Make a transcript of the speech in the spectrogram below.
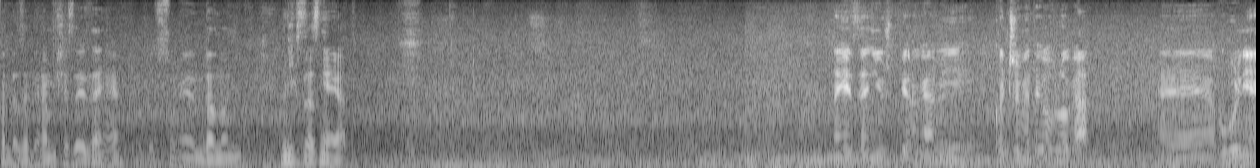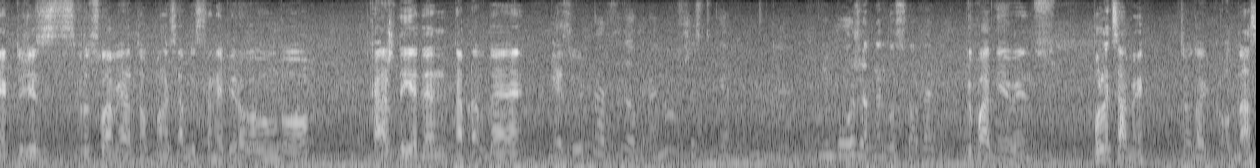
Dobra, zabieramy się za jedzenie, bo to w sumie dawno nikt, nikt z nas nie jadł. najedzeni już pierogami kończymy tego vloga. E, ogólnie jak ktoś jest z Wrocławia, to polecamy scenę pierogową, bo każdy jeden naprawdę niezły. Bardzo dobre, no wszystkie. Nie, nie było żadnego słabego. Dokładnie, więc polecamy. To tak od nas.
